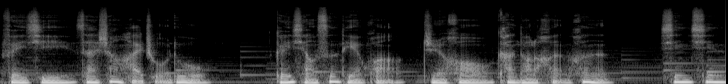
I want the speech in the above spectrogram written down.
飞机在上海着陆，给小四电话之后，看到了狠狠、欣欣，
